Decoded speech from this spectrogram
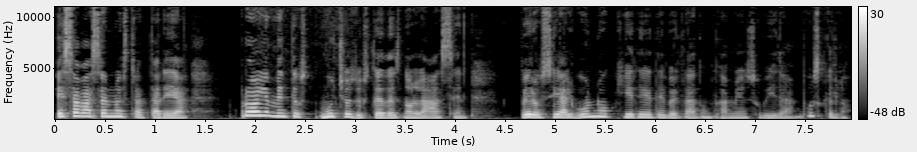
Esa va a ser nuestra tarea. Probablemente muchos de ustedes no la hacen, pero si alguno quiere de verdad un cambio en su vida, búsquelo.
